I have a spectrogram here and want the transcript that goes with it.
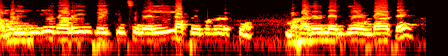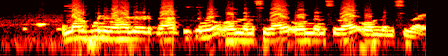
അപ്പോൾ ഈ വീഡിയോ കാണുകയും കേൾക്കുകയും ചെയ്യുന്ന എല്ലാ പ്രിയപ്പെട്ടവർക്കും മഹാദേവന്റെ അനുഗ്രഹം ഉണ്ടാകട്ടെ. എല്ലാവർക്കും വേണ്ടി മഹാദേവനോട് പ്രാർത്ഥിക്കുന്നു. ഓം നമ ശിവായ ഓം നമ ശിവായ ഓം നമ ശിവായ.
